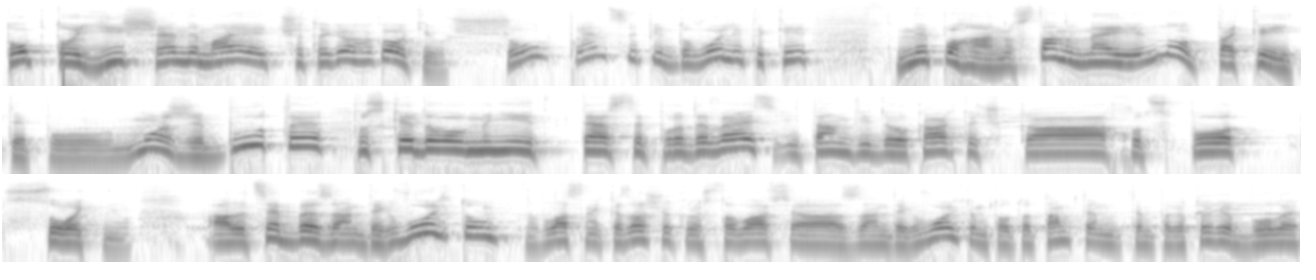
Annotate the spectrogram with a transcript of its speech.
Тобто їй ще немає 4 років, що в принципі доволі таки непогано. Стан в неї, ну такий, типу, може бути. Поскидував мені тести продавець, і там відеокарточка Hotspot сотню. Але це без андервольту. Власне казав, що користувався з андервольтом, тобто там тем- температури були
